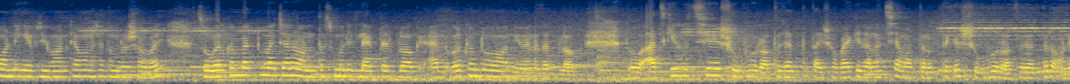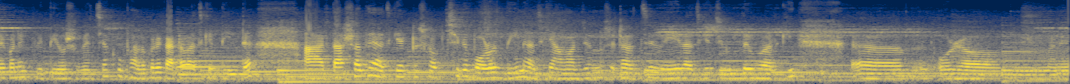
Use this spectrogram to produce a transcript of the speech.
মর্নিং এভরিওয়ান, কেমন আছে তোমরা সবাই? So welcome back to my channel অনদাস Mallik lifestyle blog and welcome to our new another blog তো আজকে হচ্ছে শুভ রথযাত্রা, তাই সবাইকে জানাচ্ছি আমার তরফ থেকে শুভ রথযাত্রার অনেক অনেক প্রীতি ও শুভেচ্ছা। খুব ভালো করে কাটাও আজকের দিনটা। আর তার সাথে আজকে একটা সবথেকে বড় দিন আজকে আমার জন্য, সেটা হচ্ছে মেয়ের আজকে চুল দেবো আর কি। ওর মানে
